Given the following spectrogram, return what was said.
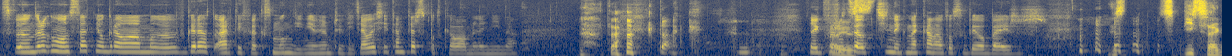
Swoją drogą ostatnio grałam w grę od Artifex Mundi, nie wiem czy widziałeś i tam też spotkałam Lenina. Tak. Tak. Jak wrzucę jest- odcinek na kanał, to sobie obejrzysz. Jest spisek,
